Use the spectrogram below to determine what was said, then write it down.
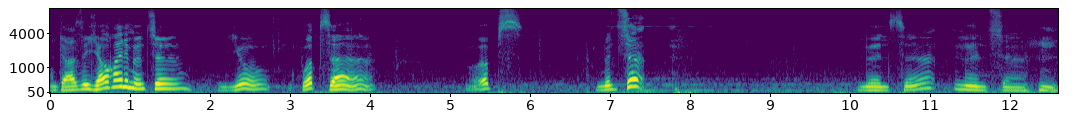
Und da sehe ich auch eine Münze. Jo. Upsa. Ups. Münze. Münze. Münze. Hm.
